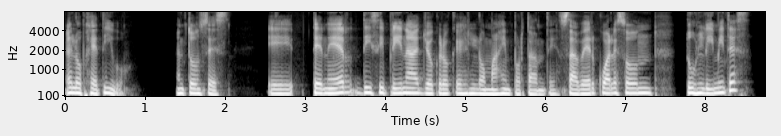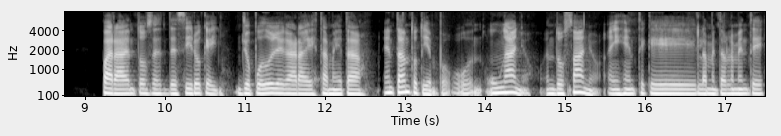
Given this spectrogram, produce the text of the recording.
el objetivo. Entonces, tener disciplina yo creo que es lo más importante. Saber cuáles son tus límites para entonces decir, ok, yo puedo llegar a esta meta en tanto tiempo, o en un año, en dos años. Hay gente que lamentablemente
